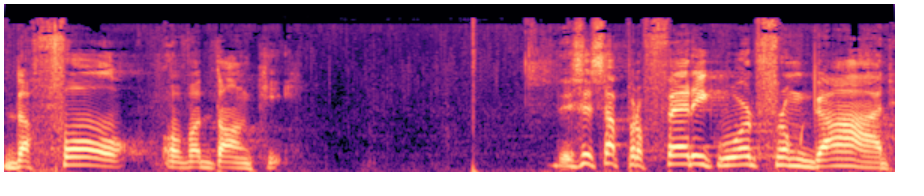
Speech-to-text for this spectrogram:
the fall of a donkey. This is a prophetic word from God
